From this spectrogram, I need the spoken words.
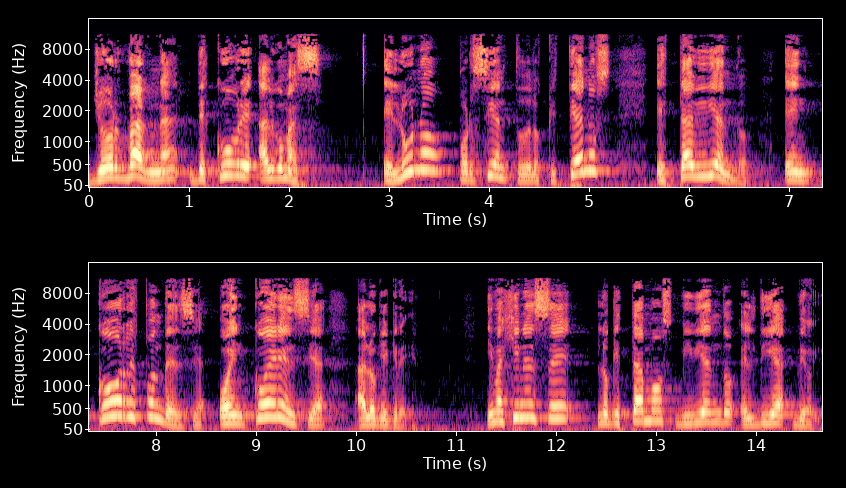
George Barna descubre algo más. El 1% de los cristianos está viviendo en correspondencia o en coherencia a lo que cree. Imagínense lo que estamos viviendo el día de hoy.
